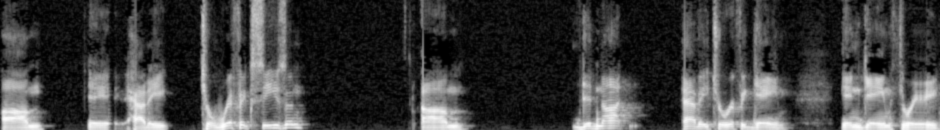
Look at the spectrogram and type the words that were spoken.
Um, had a terrific season. Um, did not have a terrific game in game three.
